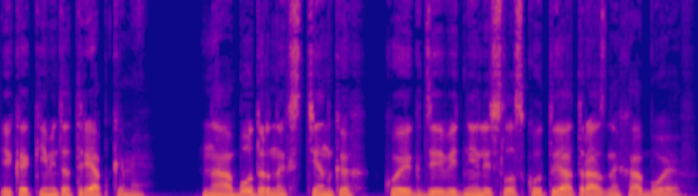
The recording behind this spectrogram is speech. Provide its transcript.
и какими-то тряпками. На ободранных стенках кое-где виднелись лоскуты от разных обоев.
